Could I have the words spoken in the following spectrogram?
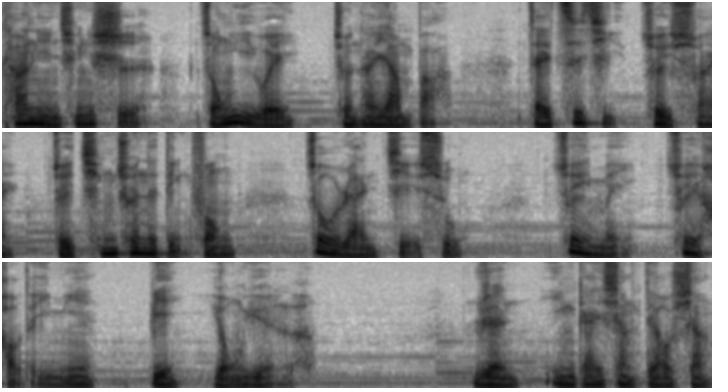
他年轻时总以为就那样吧，在自己最帅、最青春的顶峰骤然结束，最美、最好的一面便永远了。人应该像雕像，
